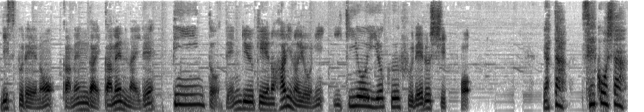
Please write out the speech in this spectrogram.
ディスプレイの画面外、画面内でピーンと電流系の針のように勢いよく触れる尻尾。やった成功した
